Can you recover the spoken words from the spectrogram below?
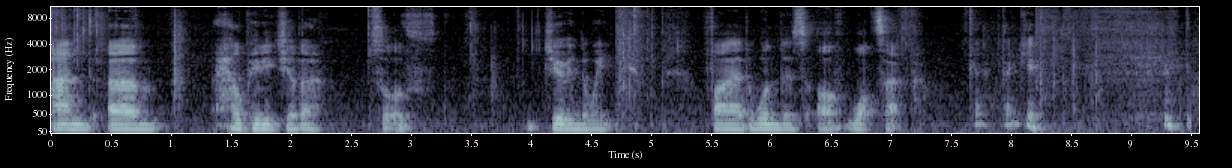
and um, helping each other sort of during the week via the wonders of WhatsApp. Okay, thank you.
